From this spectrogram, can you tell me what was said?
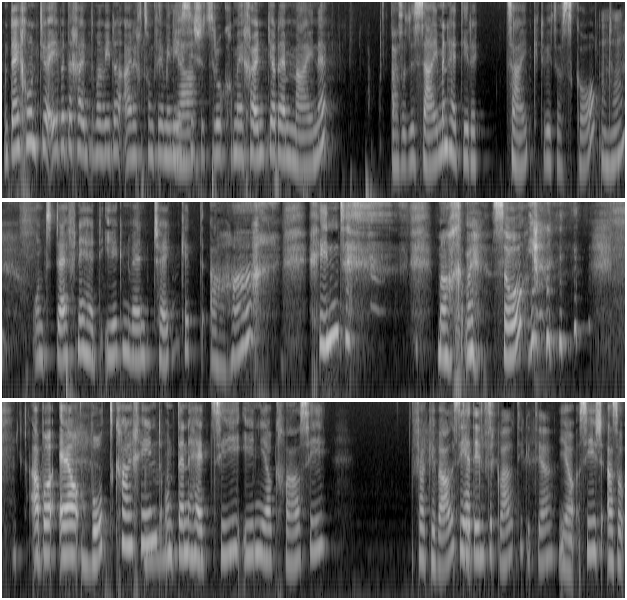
Und dann kommt ja eben, da könnte man wieder eigentlich zum Feministischen zurückkommen. Man könnte ja dann meinen, also der Simon hat ihr gezeigt, wie das geht. Mhm. Und Daphne hat irgendwann gecheckt, aha, Kind macht man so. Aber er will kein Kind Mhm. und dann hat sie ihn ja quasi vergewaltigt. Sie hat ihn vergewaltigt, ja. Ja, sie ist, also,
